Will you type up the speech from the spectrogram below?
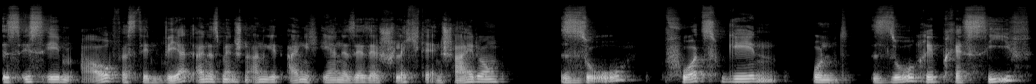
es ist eben auch, was den Wert eines Menschen angeht, eigentlich eher eine sehr, sehr schlechte Entscheidung, so vorzugehen und so repressiv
